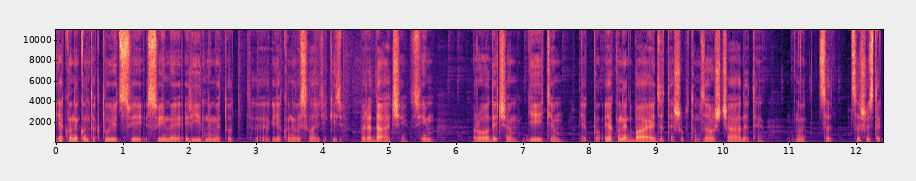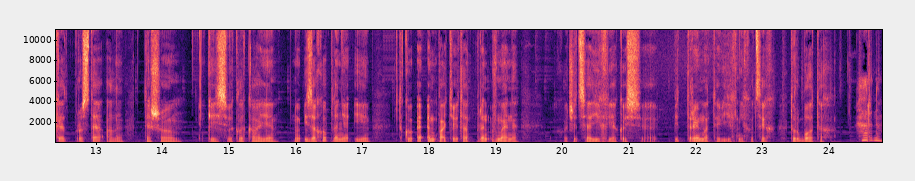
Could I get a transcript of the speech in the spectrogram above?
як вони контактують зі своїми рідними тут, е, як вони висилають якісь передачі своїм родичам, дітям, як як вони дбають за те, щоб там заощадити. Ну, Це це щось таке просте, але те, що якийсь викликає ну, і захоплення, і таку е, емпатію та, в мене. Хочеться їх якось е, підтримати в їхніх оцих турботах. Гарно.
